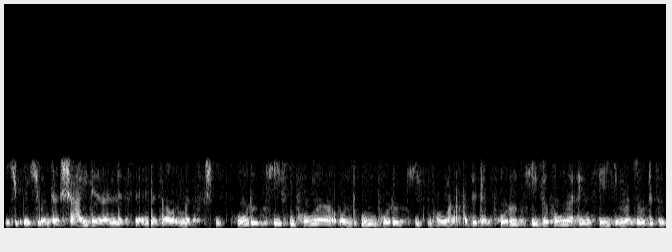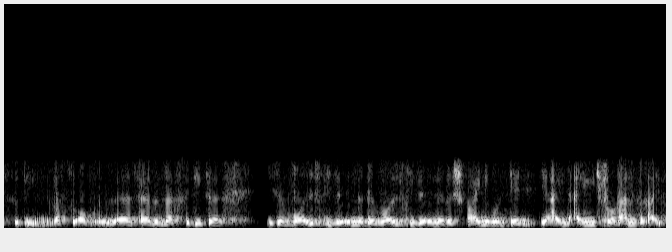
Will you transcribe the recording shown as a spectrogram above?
ich, ich unterscheide dann letzten Endes auch immer zwischen produktivem Hunger und unproduktivem Hunger. Also der produktive Hunger, den sehe ich immer so, das ist so die, was du auch äh, selber sagst, so dieser, dieser Wolf, dieser innere Wolf, dieser innere Schweinehund, der, der einen eigentlich vorantreibt.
